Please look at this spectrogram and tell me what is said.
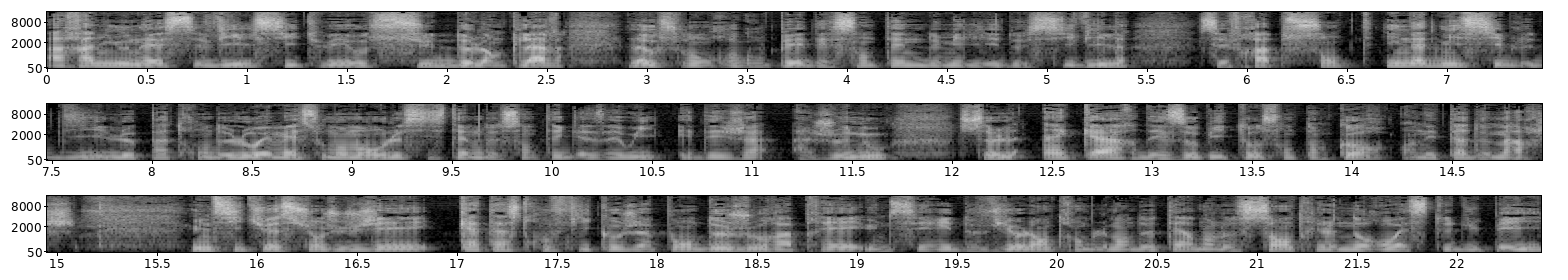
à Ran Younes, ville située au sud de l'enclave là où sont regroupés des centaines de milliers de civils. Ces frappes sont inadmissibles, dit le patron de l'OMS au moment où le système de santé gazaoui est déjà à genoux. Seul un quart des hôpitaux sont encore en état de marche. Une situation jugée catastrophique au Japon deux jours après une série de violents tremblements de terre dans le centre et le nord-ouest du pays.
